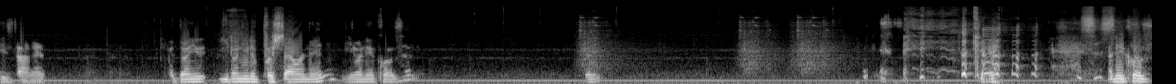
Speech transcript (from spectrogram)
He's done it. But don't you you don't need to push that one in? You don't need to close it? Wait. This I need to close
